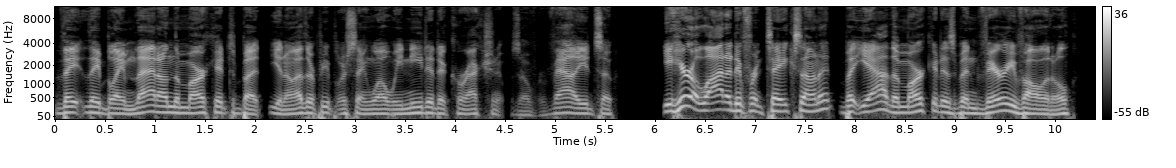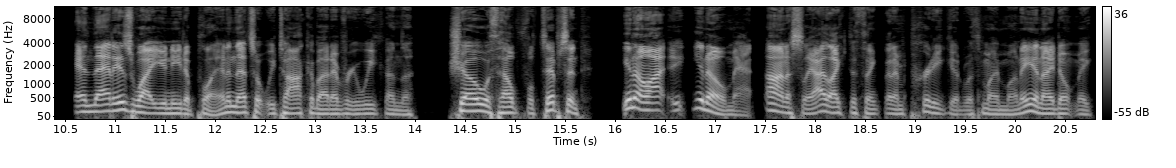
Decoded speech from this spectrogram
they they blame that on the market, but you know, other people are saying, well, we needed a correction; it was overvalued. So you hear a lot of different takes on it, but yeah, the market has been very volatile, and that is why you need a plan, and that's what we talk about every week on the show with helpful tips and you know, I you know, Matt, honestly, I like to think that I'm pretty good with my money and I don't make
